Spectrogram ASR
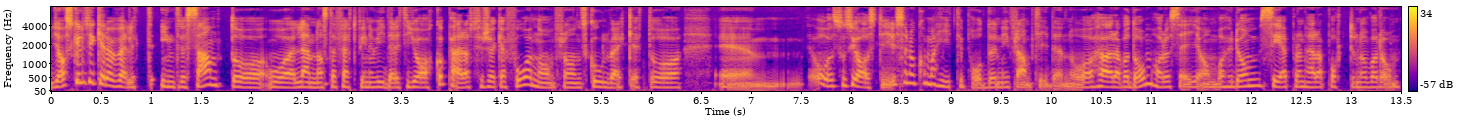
jag skulle tycka det var väldigt intressant att, att lämna stafettpinnen vidare till Jakob här, att försöka få någon från Skolverket och, eh, och Socialstyrelsen att komma hit till podden i framtiden och höra vad de har att säga om hur de ser på den här rapporten och vad de,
